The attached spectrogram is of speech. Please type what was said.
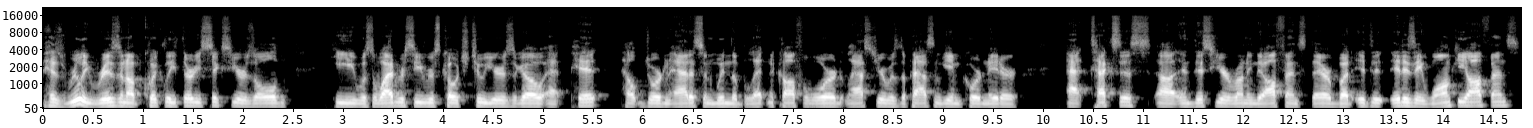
has really risen up quickly. Thirty six years old he was the wide receivers coach two years ago at Pitt, helped Jordan Addison win the Biletnikoff Award. Last year was the passing game coordinator at Texas, uh, and this year running the offense there. But it, it is a wonky offense.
